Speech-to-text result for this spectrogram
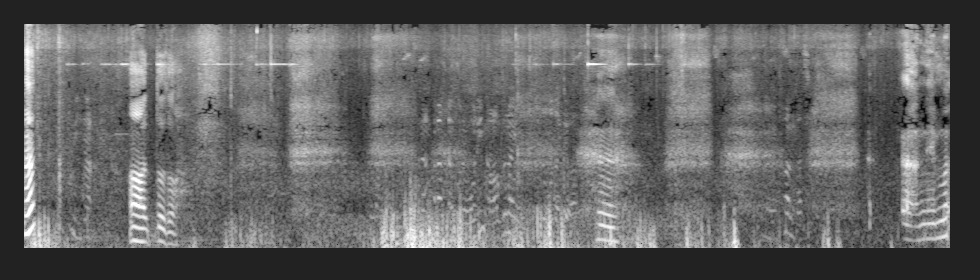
ああどうぞ暗くなったらこれ降りるの危ないんですけどここだけはうんうん。あ眠。っ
